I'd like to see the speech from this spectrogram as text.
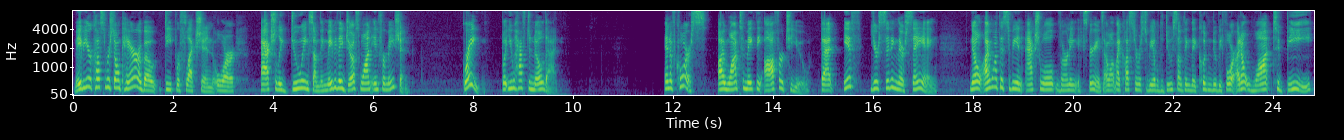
Maybe your customers don't care about deep reflection or actually doing something. Maybe they just want information. Great, but you have to know that. And of course, I want to make the offer to you that if you're sitting there saying, no, I want this to be an actual learning experience. I want my customers to be able to do something they couldn't do before. I don't want to be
